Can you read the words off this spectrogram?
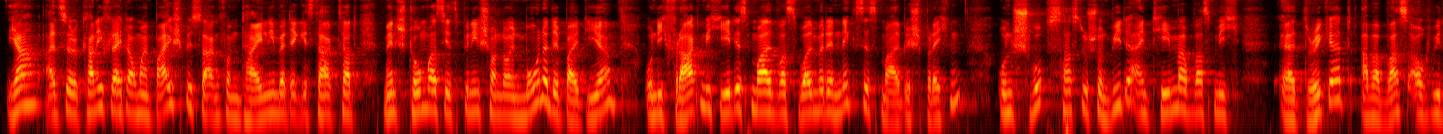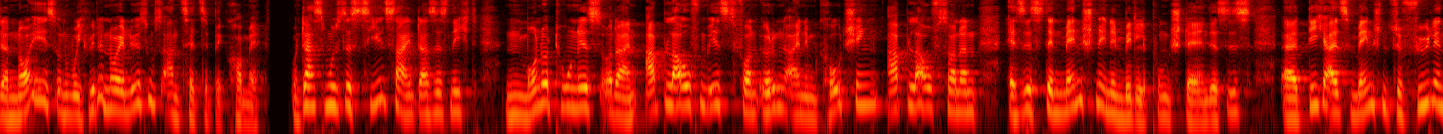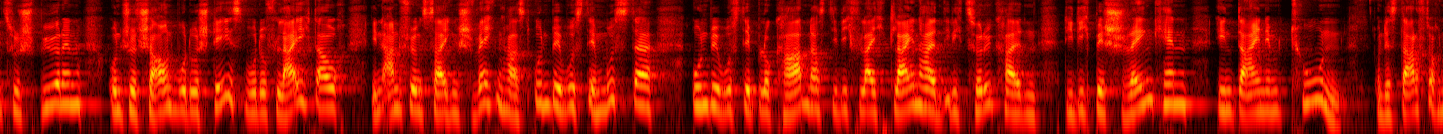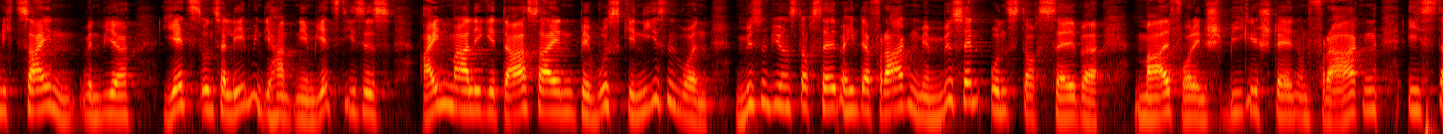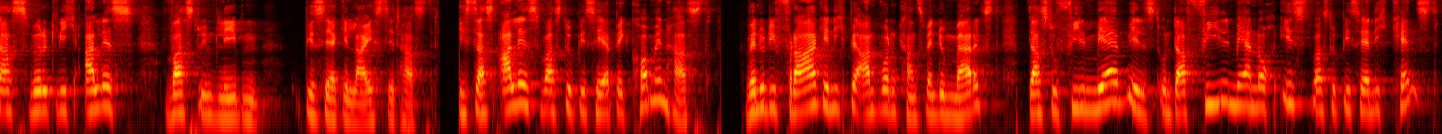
ja, also kann ich vielleicht auch mal ein Beispiel sagen vom Teilnehmer, der gesagt hat, Mensch Thomas, jetzt bin ich schon neun Monate bei dir und ich frage mich jedes Mal, was wollen wir denn nächstes Mal besprechen? Und schwupps hast du schon wieder ein Thema, was mich äh, triggert, aber was auch wieder neu ist und wo ich wieder neue Lösungsansätze bekomme. Und das muss das Ziel sein, dass es nicht ein monotones oder ein Ablaufen ist von irgendeinem Coaching-Ablauf, sondern es ist den Menschen in den Mittelpunkt stellen. Das ist äh, dich als Menschen zu fühlen, zu spüren und zu schauen, wo du stehst, wo du vielleicht auch in Anführungszeichen Schwächen hast, unbewusste Muster, unbewusste Blockaden hast, die dich vielleicht klein halten, die dich zurückhalten, die dich beschränken in deinem Tun. Und es darf doch nicht sein, wenn wir jetzt unser Leben in die Hand nehmen, jetzt dieses einmalige Dasein bewusst genießen wollen, müssen wir uns doch selber hinterfragen. Wir müssen uns doch selber mal vor den Spiegel stellen und fragen, ist das wirklich alles, was du im Leben bisher geleistet hast? Ist das alles, was du bisher bekommen hast? Wenn du die Frage nicht beantworten kannst, wenn du merkst, dass du viel mehr willst und da viel mehr noch ist, was du bisher nicht kennst,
